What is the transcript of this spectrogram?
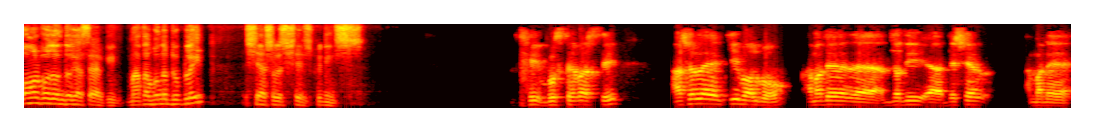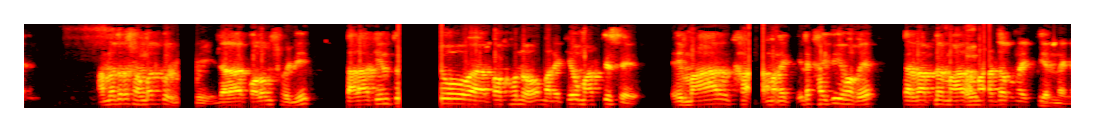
কমর পর্যন্ত গেছে আর কি। মাথা বন্ধ ডুবলেই সে আসলে শেষ ফিনিশ বুঝতে পারছি। আসলে কি বলব, আমাদের যদি দেশের মানে আমরা যারা সংবাদ কর্মী, যারা কলম সৈনিক, তারা কিন্তু কখনো মানে কেউ মারতেছে এই মার মানে এটা খাইতেই হবে কারণ আপনার মার মার দেওয়ার কোনো এখতিয়ার নাই।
